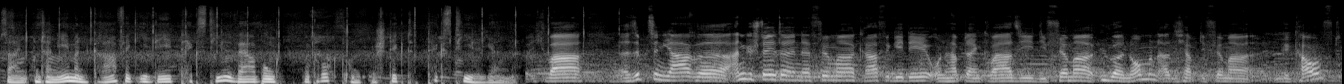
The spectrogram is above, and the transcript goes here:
Sein Unternehmen Grafikidee Textilwerbung bedruckt und bestickt Textilien. Ich war 17 äh, Jahre Angestellter in der Firma Grafikidee und habe dann quasi die Firma übernommen. Also ich habe die Firma gekauft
